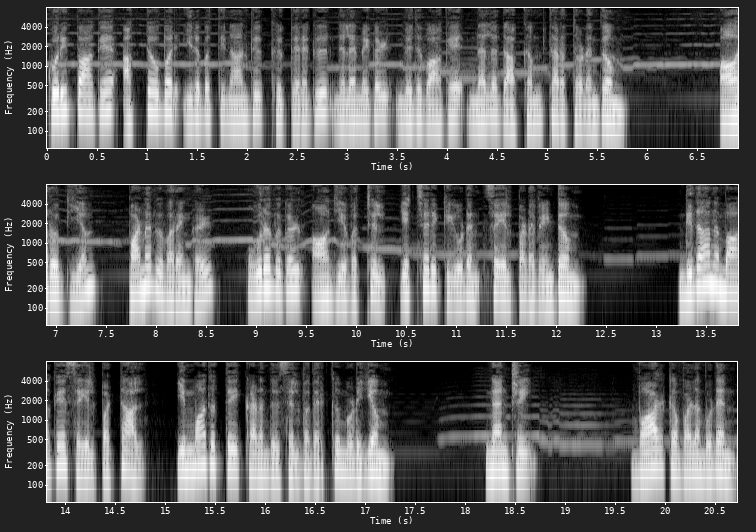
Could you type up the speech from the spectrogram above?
குறிப்பாக அக்டோபர் இருபத்தி நான்குக்கு பிறகு நிலைமைகள் மெதுவாக நல்லதாக்கம் தரத் தொடங்கும். ஆரோக்கியம் பண விவரங்கள் உறவுகள் ஆகியவற்றில் எச்சரிக்கையுடன் செயல்பட வேண்டும். நிதானமாக செயல்பட்டால் இம்மாதத்தை கடந்து செல்வதற்கு முடியும். நன்றி. வாழ்க வளமுடன்.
